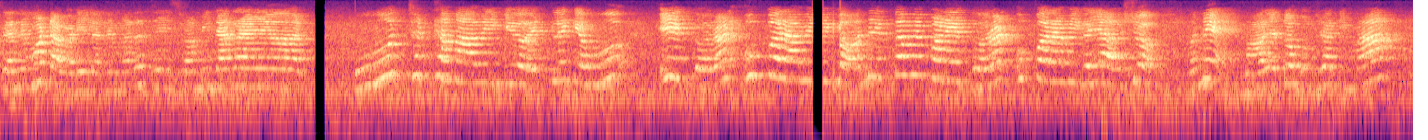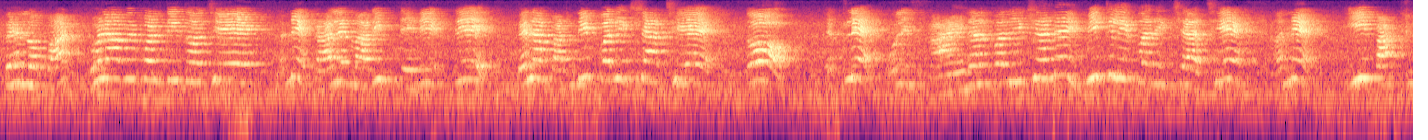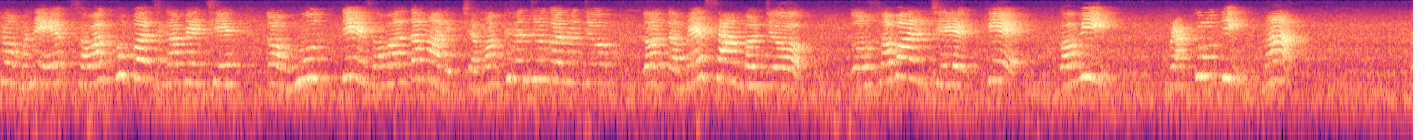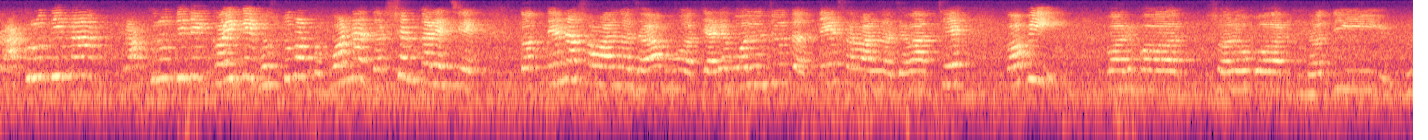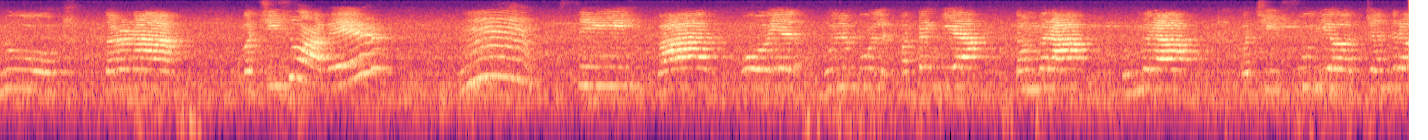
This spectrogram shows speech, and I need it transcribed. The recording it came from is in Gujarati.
નમસ્કાર ને મોટા વડીલોને મારા જય સ્વામિનારાયણ. હું છઠ્ઠામાં આવી ગયો એટલે કે હું એક ધોરણ ઉપર આવી ગયો. અને તમે પણ એક ધોરણ ઉપર આવી ગયા હશો. અને મારે તો ગુજરાતીમાં પહેલો પાઠ ભણાવી પણ દીધો છે. અને કાલે મારી તેરી તે પહેલા પાઠની પરીક્ષા છે. તો એટલે ઓલી ફાઇનલ પરીક્ષા નહીં વીકલી પરીક્ષા છે. અને ઈ પાઠનો મને એક સવાલ જવાબ હું અત્યારે બોલું છું તો તે સવાલનો જવાબ છે કવિ પર્વત, સરોવર, નદી, વૃક્ષ, તરણા. પછી શું આવે? સિંહ, વાઘ, કોયલ, બુલબુલ, પતંગિયા, તમરા, ભૂમરા. પછી સૂર્ય, ચંદ્ર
